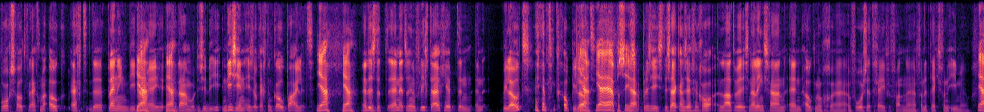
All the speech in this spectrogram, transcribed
voorgeschoten krijgt, maar ook echt de planning die daarmee gedaan wordt. Dus in die, in die zin is het ook echt een co-pilot. ja, ja. En dus dat, hè, net als in een vliegtuig, je hebt een, een piloot, je hebt een co-piloot. Ja, ja, ja, precies. Ja, precies. Dus hij kan zeggen, goh, laten we eens naar links gaan en ook nog eh, een voorzet geven van, eh, van de tekst van de e-mail. Ja,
